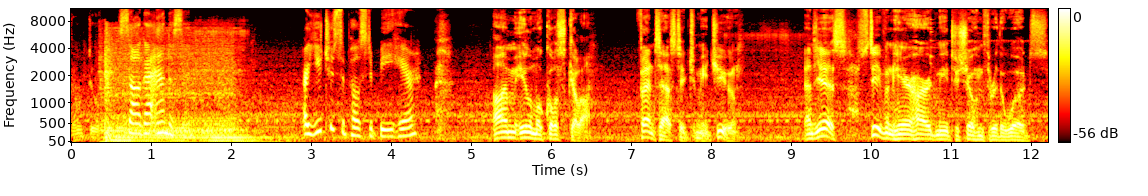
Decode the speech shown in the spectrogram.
Don't do it. Saga Anderson. Are you two supposed to be here? I'm Ilmo Koskela. Fantastic to meet you. And yes, Stephen here hired me to show him through the woods.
